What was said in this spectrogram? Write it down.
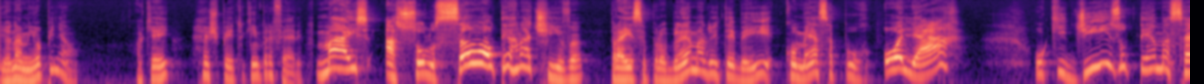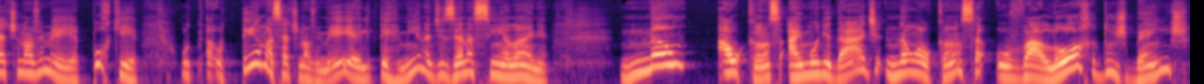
Eu, na minha opinião. Ok? Respeito quem prefere. Mas a solução alternativa para esse problema do ITBI começa por olhar o que diz o tema 796. Por quê? O, o tema 796 ele termina dizendo assim, Elaine, não alcança, a imunidade não alcança o valor dos bens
